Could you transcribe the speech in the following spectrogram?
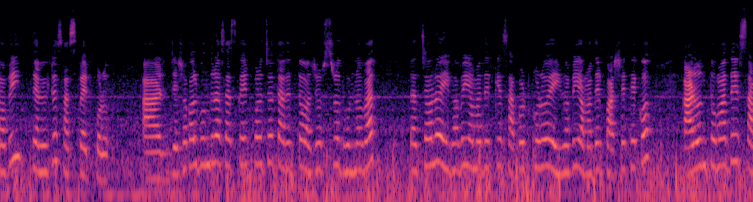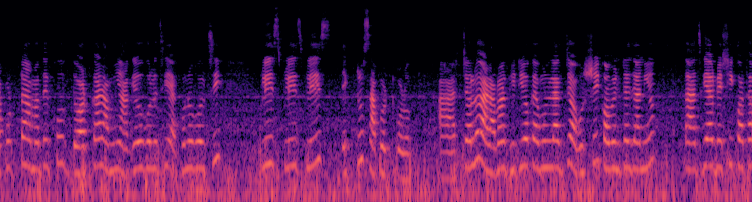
তবেই চ্যানেলটা সাবস্ক্রাইব করো। আর যে সকল বন্ধুরা সাবস্ক্রাইব করেছ, তাদের তো অজস্র ধন্যবাদ। তা চলো, এইভাবেই আমাদেরকে সাপোর্ট করো, এইভাবেই আমাদের পাশে থেকো। কারণ তোমাদের সাপোর্টটা আমাদের খুব দরকার, আমি আগেও বলেছি, এখনও বলছি। প্লিজ প্লিজ প্লিজ একটু সাপোর্ট করো। আর চলো, আর আমার ভিডিও কেমন লাগছে অবশ্যই কমেন্টে জানিও। তা আজকে আর বেশি কথা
